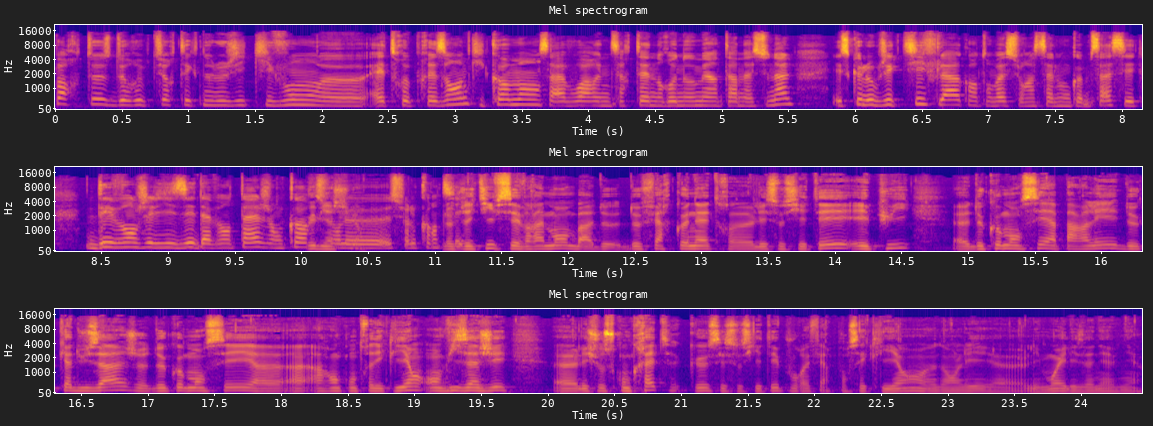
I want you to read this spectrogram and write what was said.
porteuses de rupture technologique qui vont être présentes, qui commencent à avoir une certaine renommée internationale. Est-ce que l'objectif, là, quand on va sur un salon comme ça, c'est d'évangéliser davantage encore sur, le, sur le quantique L'objectif, c'est vraiment bah, de, de, faire connaître euh, les sociétés et puis euh, de commencer à parler de cas d'usage, de commencer à, rencontrer des clients, envisager euh, les choses concrètes que ces sociétés pourraient faire pour ces clients dans les, les mois et les années à venir.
